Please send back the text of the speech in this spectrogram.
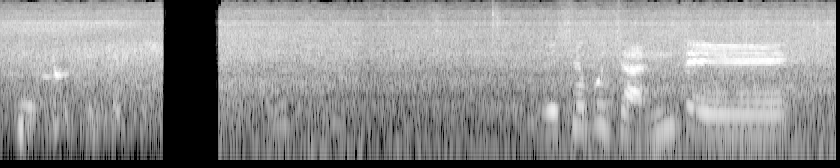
Malaysia pun cantik. Yes,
